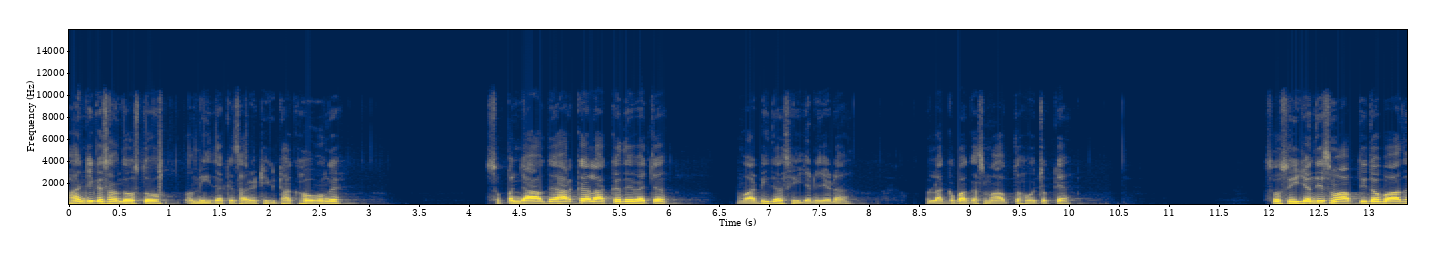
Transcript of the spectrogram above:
ਹਾਂਜੀ ਕਿਸਾਨ ਦੋਸਤੋ, ਉਮੀਦ ਹੈ ਕਿ ਸਾਰੇ ਠੀਕ ਠਾਕ ਹੋਵੋਗੇ। ਸੋ ਪੰਜਾਬ ਦੇ ਹਰ ਇੱਕ ਇਲਾਕੇ ਦੇ ਵਿੱਚ ਵਾਢੀ ਦਾ ਸੀਜ਼ਨ ਜਿਹੜਾ, ਉਹ ਲਗਭਗ ਸਮਾਪਤ ਹੋ ਚੁੱਕਿਆ। ਸੋ ਸੀਜ਼ਨ ਦੀ ਸਮਾਪਤੀ ਤੋਂ ਬਾਅਦ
